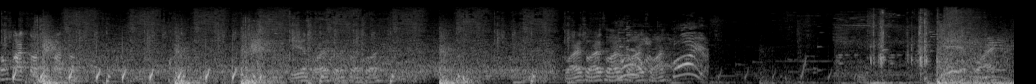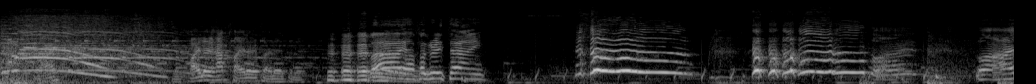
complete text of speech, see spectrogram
ต้องตัดก่อนต้องตัดก่อนโอเคสวยสวยสวยสวยสวยสวยสวยสวยสวยเย้สวยสวยถอยเลยครับถอยเลยถอยเลยถอยเลย Bye, have a great time. สวย สวย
